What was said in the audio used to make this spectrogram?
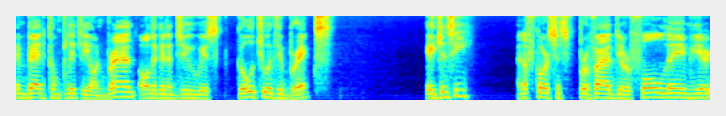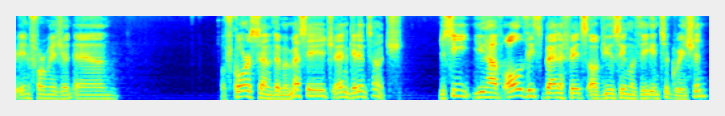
embed completely on brand, all they're going to do is go to the Brix agency and of course just provide your full name here, information, and of course send them a message and get in touch. You see, you have all these benefits of using the integration.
